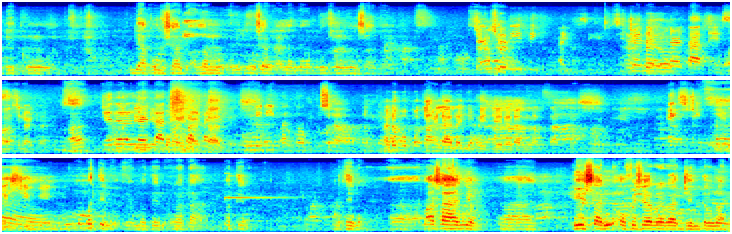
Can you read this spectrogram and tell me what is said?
hindi ko hindi ako masyado alam, hindi ko masyado alam yung abuso ng sabi. Sir, what do you think? Ay, si, si General pero- Nartates. Ah, si Nartates. Ha? General Opinion po Nartates kay papay. Nartates. Umilipat daw po sa Mindanao. Ano po pagkakilala niyo kay General Nartates? Ex-chief Next chief eh. matino, yeah, matino, nata, matino. Matino. Ah, maasahan nyo. Ah, he is an officer and a gentleman.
